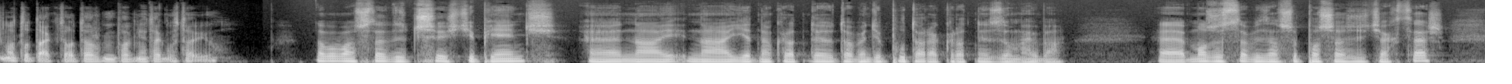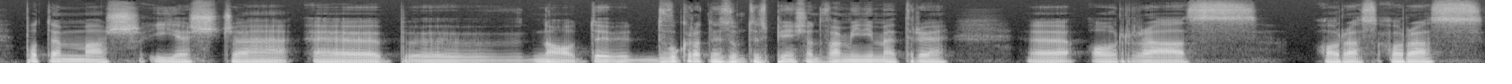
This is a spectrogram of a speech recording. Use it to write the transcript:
No to tak, to też bym pewnie tak ustawił. No bo masz wtedy 35 e, na, na jednokrotny, to będzie półtorakrotny zoom chyba. E, możesz sobie zawsze poszerzyć jak chcesz. Potem masz jeszcze e, no, dwukrotny zoom to jest 52 mm oraz oraz oraz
